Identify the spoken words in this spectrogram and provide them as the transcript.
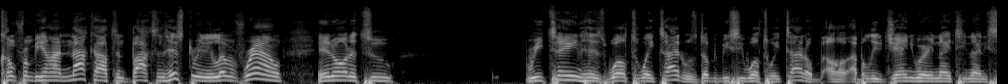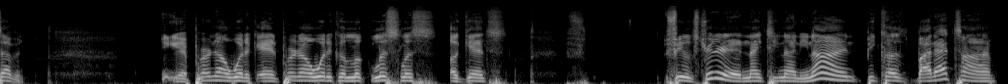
come from behind knockouts in boxing history in the 11th round in order to retain his welterweight titles, WBC welterweight title, uh, I believe January 1997. Yeah, Pernell Whitaker and Pernell Whitaker looked listless against F- Felix Trinidad in 1999 because by that time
